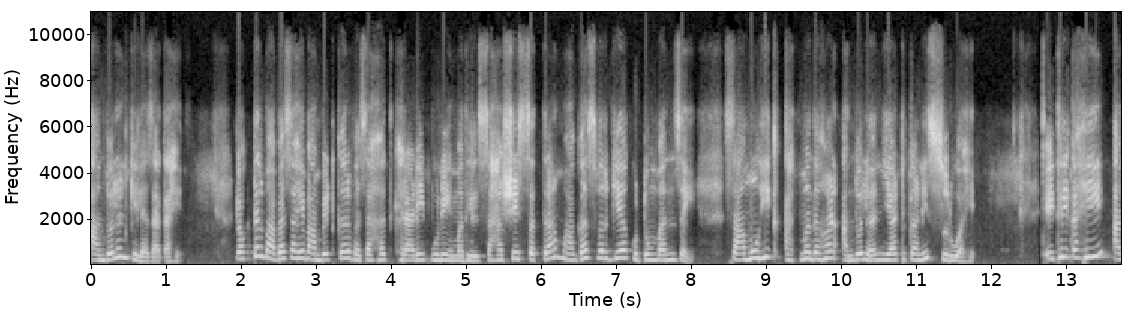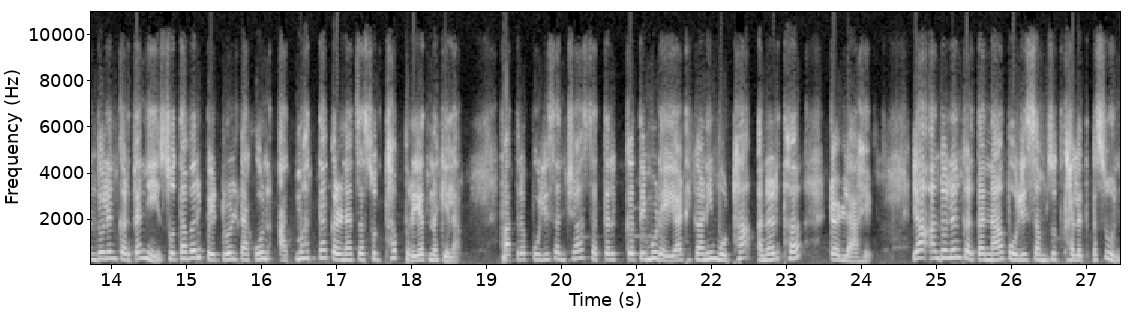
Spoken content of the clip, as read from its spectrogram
आंदोलन केल्या जात आहे. डॉक्टर बाबासाहेब आंबेडकर वसाहत खराडी पुणे मधील सहाशे सतरा मागासवर्गीय कुटुंबांचे सामूहिक आत्मदहन आंदोलन या ठिकाणी सुरू आहे. येथील काही आंदोलनकर्त्यांनी स्वतःवर पेट्रोल टाकून आत्महत्या करण्याचा सुद्धा प्रयत्न केला. मात्र पोलिसांच्या सतर्कतेमुळे या ठिकाणी मोठा अनर्थ टळला आहे. या आंदोलनकर्त्यांना पोलीस समजूत घालत असून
